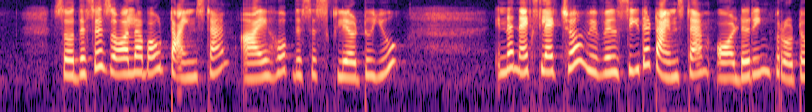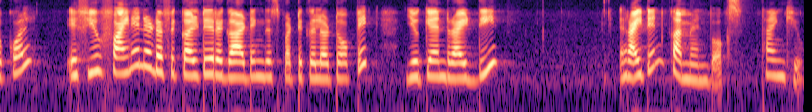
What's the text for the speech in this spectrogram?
So this is all about timestamp. I hope this is clear to you. In the next lecture, we will see the timestamp ordering protocol. If you find any difficulty regarding this particular topic, you can write the write in comment box. Thank you.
